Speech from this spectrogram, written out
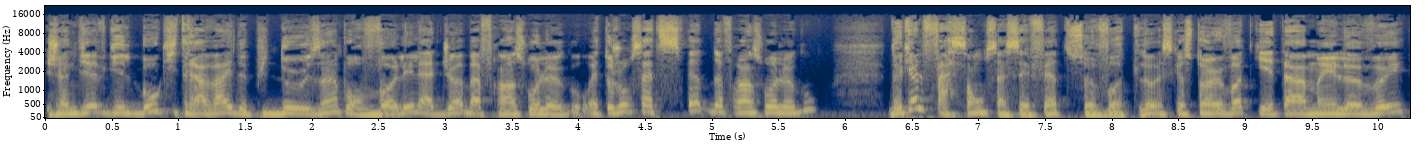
Geneviève Guilbeault, qui travaille depuis deux ans pour voler la job à François Legault, est toujours satisfaite de François Legault? De quelle façon ça s'est fait, ce vote-là? Est-ce que c'est un vote qui est à main levée?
